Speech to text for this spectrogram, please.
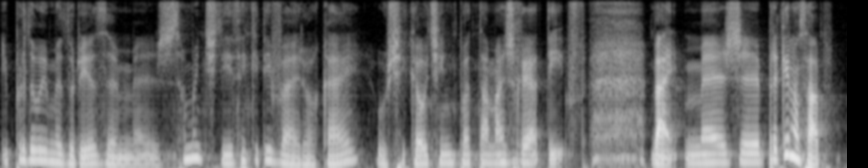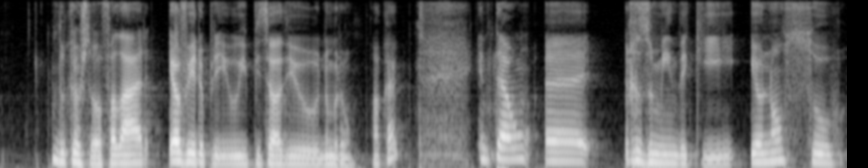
E perdoem-me a dureza, mas são muitos dias em cativeiro, ok? O She-Coaching pode estar mais reativo. Bem, mas uh, para quem não sabe do que eu estou a falar, é ouvir o, episódio número 1, ok? Então, uh, resumindo aqui, eu não sou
